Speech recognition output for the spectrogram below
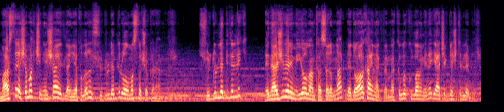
Mars'ta yaşamak için inşa edilen yapıların sürdürülebilir olması da çok önemlidir. Sürdürülebilirlik, enerji verimi iyi olan tasarımlar ve doğal kaynakların akıllı kullanımıyla gerçekleştirilebilir.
